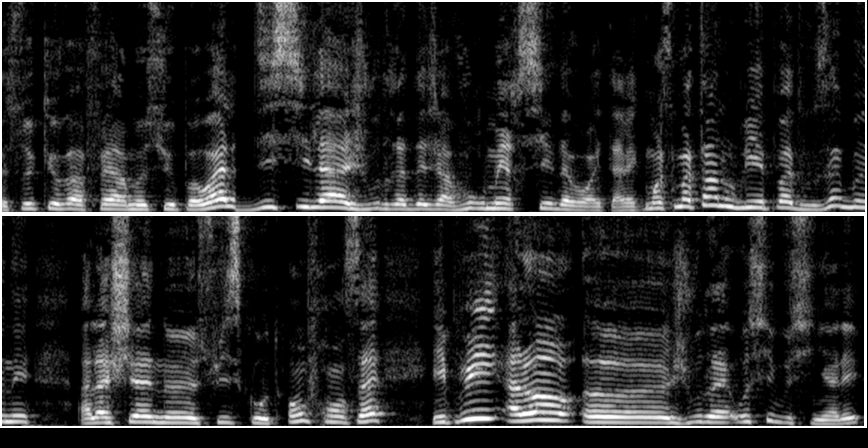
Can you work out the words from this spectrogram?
ce que va faire Monsieur Powell. D'ici là, je voudrais déjà vous remercier d'avoir été avec moi ce matin. N'oubliez pas de vous abonner à la chaîne Suisse Côte en français. Et puis, alors, je voudrais aussi vous signaler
